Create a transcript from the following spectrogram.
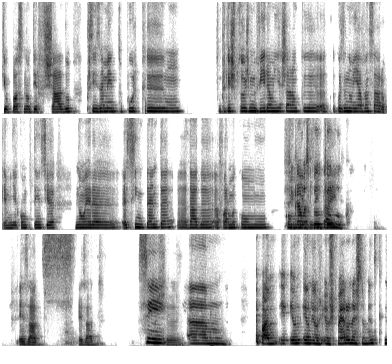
que eu posso não ter fechado precisamente porque, porque as pessoas me viram e acharam que a coisa não ia avançar ou que a minha competência não era assim tanta, uh, dada a forma como, como Ficavas pelo teu look. Exato, exato. Sim, Mas, uh... um Epá, eu, eu, eu, eu espero honestamente que,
